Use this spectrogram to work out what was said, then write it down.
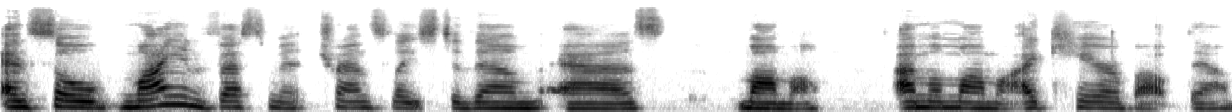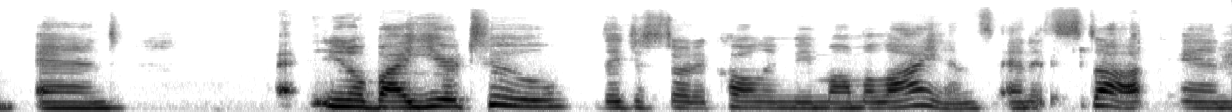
And so my investment translates to them as mama. I'm a mama. I care about them. And, you know, by year two, they just started calling me Mama Lions and it stuck. And,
